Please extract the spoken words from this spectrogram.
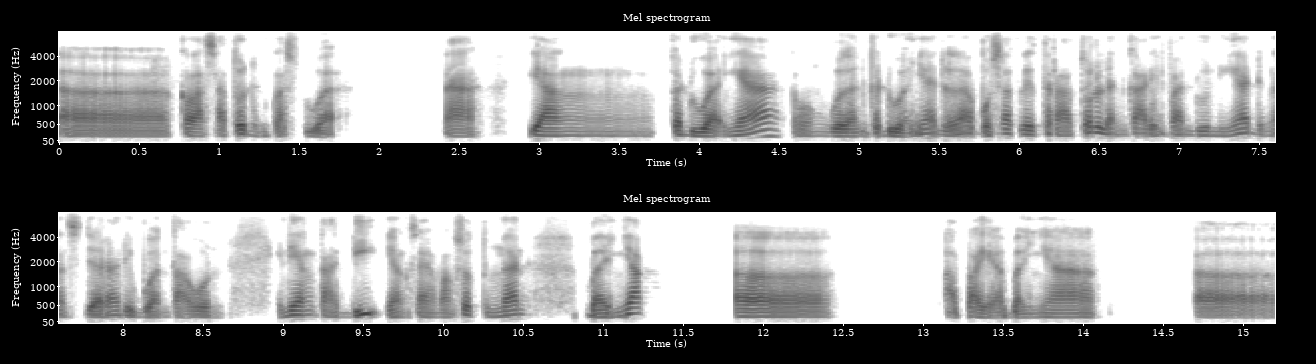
uh, kelas 1 dan kelas 2. Nah, yang keduanya, keunggulan keduanya adalah pusat literatur dan kearifan dunia dengan sejarah ribuan tahun. Ini yang tadi yang saya maksud dengan banyak uh, apa ya, banyak uh,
